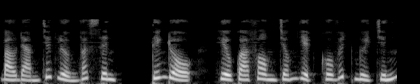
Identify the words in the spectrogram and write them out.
bảo đảm chất lượng vaccine, tiến độ, hiệu quả phòng chống dịch COVID-19.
